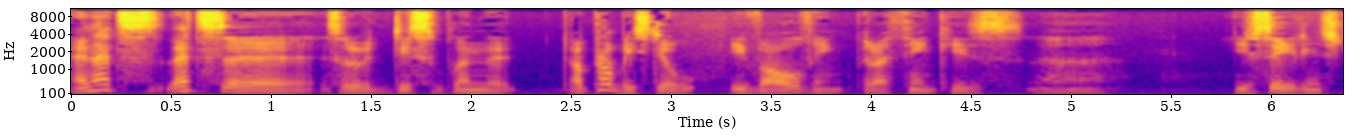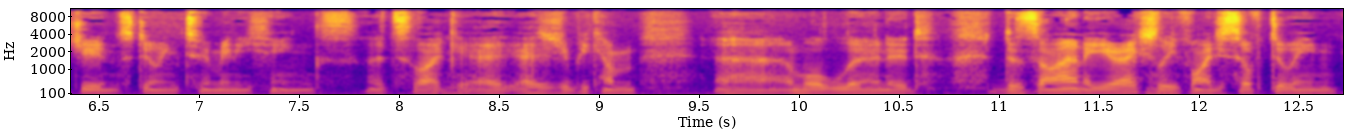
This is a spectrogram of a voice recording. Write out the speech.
and that's that's a sort of a discipline that I'm probably still evolving, but I think is uh, you see it in students doing too many things. It's like a, as you become uh, a more learned designer, you actually find yourself doing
